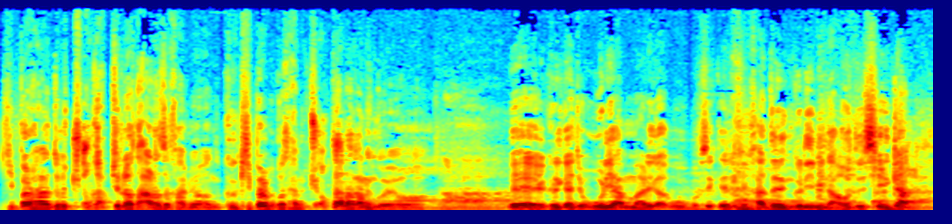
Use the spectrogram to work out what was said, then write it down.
깃발 하나 들고 쭉 앞질러서 알아서 가면 그 깃발 보고 사람이 쭉 따라가는 거예요. 예, 그러니까 이제 오리 한 마리 가고 뭐 새끼 이렇게 가든 그림이 나오듯이. 그러니까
